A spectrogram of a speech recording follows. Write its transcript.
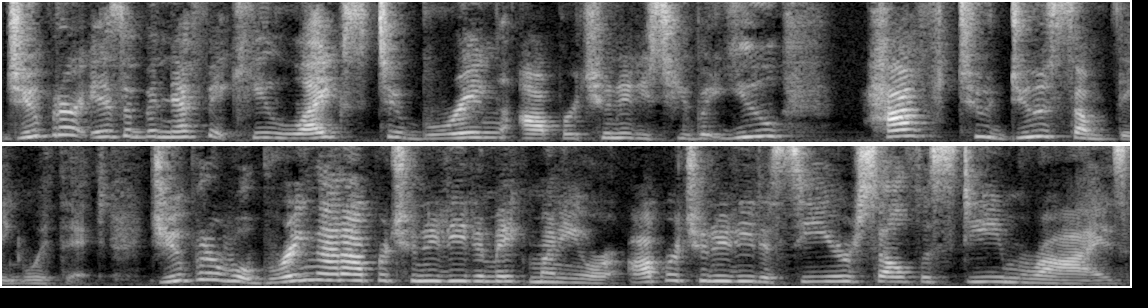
Jupiter is a benefic. He likes to bring opportunities to you, but you have to do something with it. Jupiter will bring that opportunity to make money or opportunity to see your self-esteem rise,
